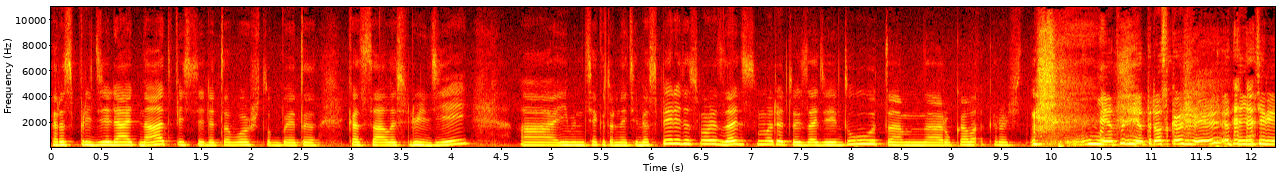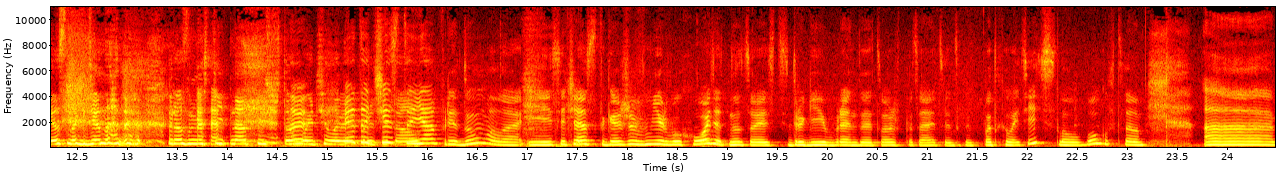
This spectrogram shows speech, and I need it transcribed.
распределять надписи для того, чтобы это касалось людей а, именно те, которые на тебя спереди смотрят, сзади смотрят, то есть сзади идут, там на рукава, короче. Нет, нет, расскажи, это интересно, где надо разместить надпись, чтобы ну, человек Это чисто я придумала, и сейчас это, конечно, в мир выходит, ну, то есть другие бренды тоже пытаются это подхватить, слава богу, в целом. А,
